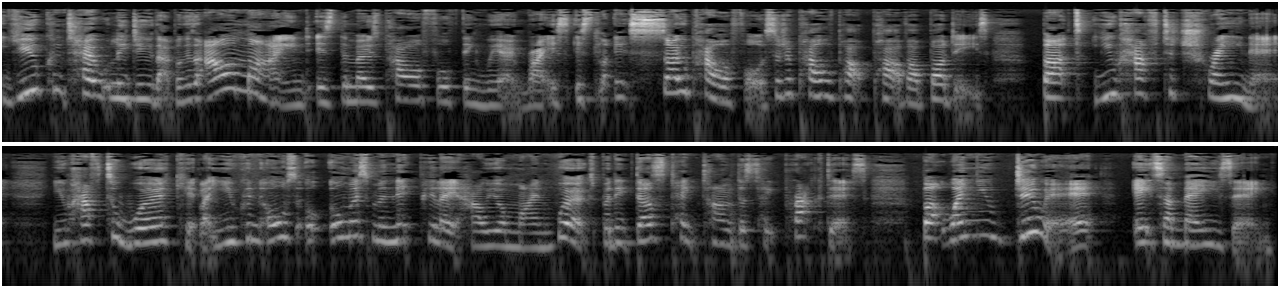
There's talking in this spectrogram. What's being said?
you can totally do that. Because our mind is the most powerful thing we own right? It's it's like it's so powerful. It's such a powerful part, part of our bodies. But you have to train it. You have to work it. Like you can also almost manipulate how your mind works but it does take time. It does take practice. But when you do it it's amazing.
